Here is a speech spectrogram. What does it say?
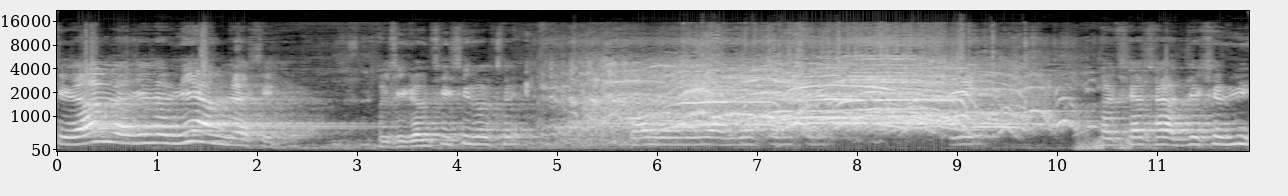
की रामराजेंना मी आमदार केलं म्हणजे गमतीची गोष्ट आहे पक्षाचा अध्यक्ष मी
